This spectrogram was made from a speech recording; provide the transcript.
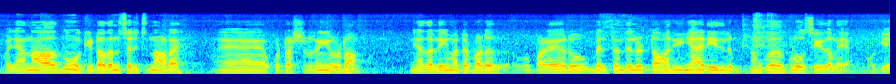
അപ്പോൾ ഞാൻ നാളെ അത് നോക്കിയിട്ട് അതനുസരിച്ച് നാളെ കൊട്ടേഷൻ ഇറങ്ങി വിടാം. ഇനി അതല്ലെങ്കിൽ മറ്റേപാട് പഴയ ഒരു ബെൽറ്റ് എന്തെങ്കിലും ഇട്ടാൽ മതി. ആ രീതിയിലും നമുക്ക് ക്ലോസ് ചെയ്ത് കളയാം. ഓക്കെ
